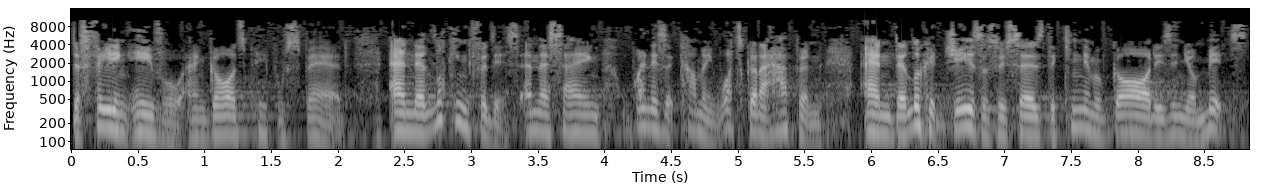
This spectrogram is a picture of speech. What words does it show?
defeating evil and God's people spared. And they're looking for this and they're saying, when is it coming? What's going to happen? And they look at Jesus who says, the kingdom of God is in your midst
